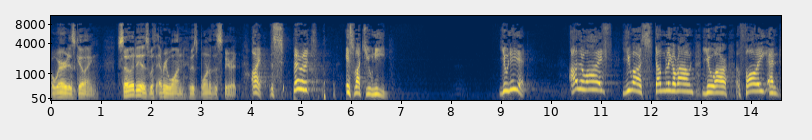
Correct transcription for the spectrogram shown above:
or where it is going. So it is with everyone who is born of the spirit. Alright, the spirit is what you need. You need it. Otherwise, you are stumbling around, you are falling and,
